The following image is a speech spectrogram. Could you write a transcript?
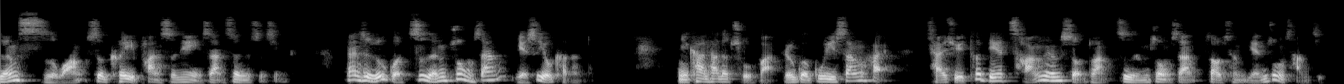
人死亡是可以判十年以上甚至死刑的，但是如果致人重伤也是有可能的。你看他的处罚，如果故意伤害。采取特别残忍手段致人重伤，造成严重残疾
